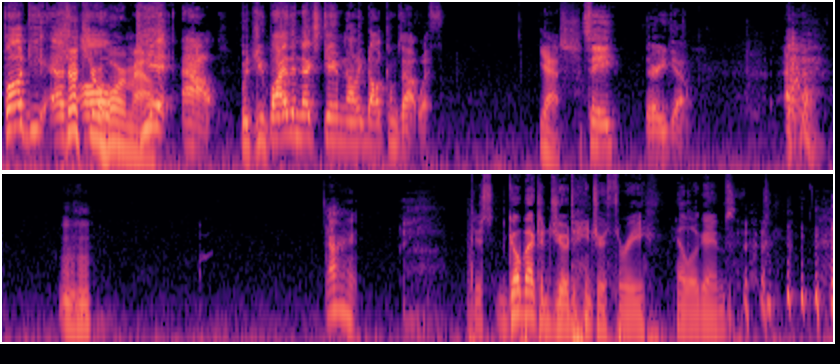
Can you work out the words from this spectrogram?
Buggy as Shut your all whore mouth. get out. Would you buy the next game Naughty Dog comes out with? Yes. See, there you go. Mm-hmm. All right. Just go back to Joe Danger 3. Hello, games. All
